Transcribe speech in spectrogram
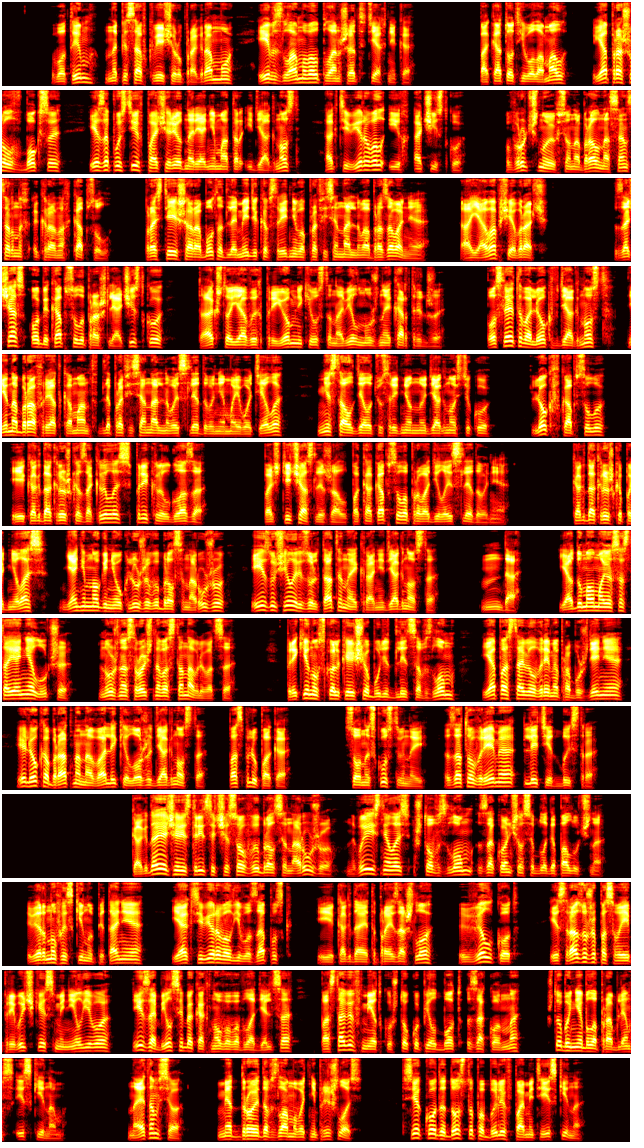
Вот им, написав к вечеру программу, и взламывал планшет техника. Пока тот его ломал, я прошел в боксы и, запустив поочередно реаниматор и диагност, активировал их очистку. Вручную все набрал на сенсорных экранах капсул. Простейшая работа для медиков среднего профессионального образования. А я вообще врач. За час обе капсулы прошли очистку, так что я в их приемнике установил нужные картриджи. После этого лег в диагност и, набрав ряд команд для профессионального исследования моего тела, не стал делать усредненную диагностику, лег в капсулу и, когда крышка закрылась, прикрыл глаза. Почти час лежал, пока капсула проводила исследование. Когда крышка поднялась, я немного неуклюже выбрался наружу и изучил результаты на экране диагноста. Да, я думал, мое состояние лучше, нужно срочно восстанавливаться. Прикинув, сколько еще будет длиться взлом, я поставил время пробуждения и лег обратно на валике ложа диагноста. Посплю пока. Сон искусственный, зато время летит быстро. Когда я через 30 часов выбрался наружу, выяснилось, что взлом закончился благополучно. Вернув Искину питание, я активировал его запуск, и, когда это произошло, ввел код и сразу же по своей привычке сменил его и забил себя как нового владельца поставив метку, что купил бот законно, чтобы не было проблем с Искином. На этом все. Меддроида взламывать не пришлось. Все коды доступа были в памяти Искина.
